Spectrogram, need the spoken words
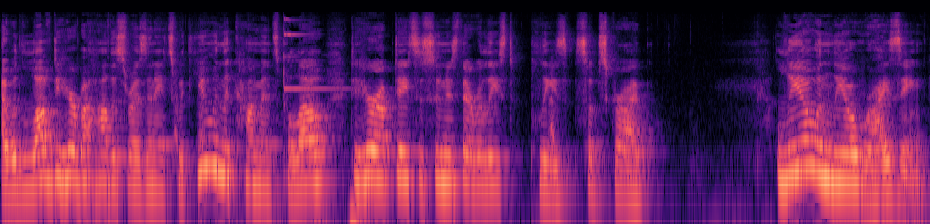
I would love to hear about how this resonates with you in the comments below. To hear updates as soon as they're released, please subscribe. Leo and Leo rising.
